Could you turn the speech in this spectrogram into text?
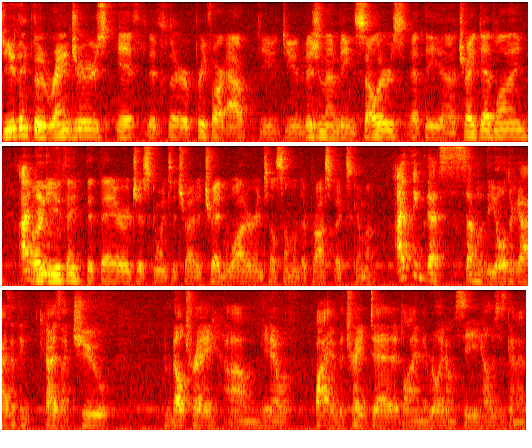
Do you think the Rangers, if if they're pretty far out, do you do you envision them being sellers at the uh, trade deadline, I or do. do you think that they are just going to try to tread water until some of their prospects come up? I think that's some of the older guys. I think guys like Choo and Beltre, um, you know, by the trade deadline, they really don't see how this is gonna,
